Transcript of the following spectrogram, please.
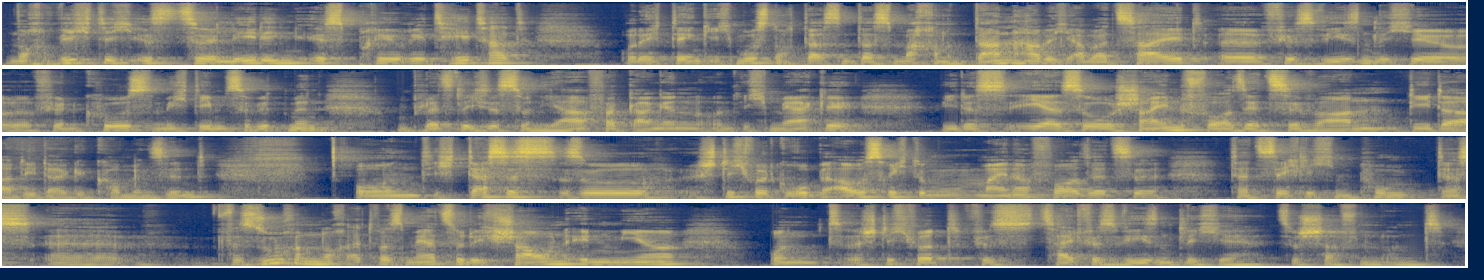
noch wichtig ist zu erledigen ist, Priorität hat. Oder ich denke, ich muss noch das und das machen. Und dann habe ich aber Zeit äh, fürs Wesentliche oder für einen Kurs, mich dem zu widmen. Und plötzlich ist so ein Jahr vergangen und ich merke, wie das eher so Scheinvorsätze waren, die da, die da gekommen sind. Und ich, das ist so Stichwort grobe Ausrichtung meiner Vorsätze tatsächlich ein Punkt, dass äh, versuchen noch etwas mehr zu durchschauen in mir und äh, Stichwort fürs Zeit fürs Wesentliche zu schaffen und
